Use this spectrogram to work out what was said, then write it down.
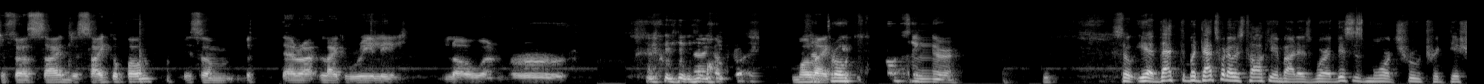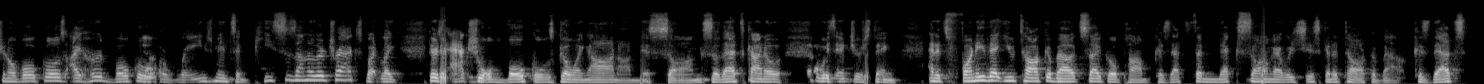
the first side, the psychopomp, is some, but they're uh, like really low and more, more like singer. So yeah, that but that's what I was talking about is where this is more true traditional vocals. I heard vocal yeah. arrangements and pieces on other tracks, but like there's actual vocals going on on this song. So that's kind of was interesting. And it's funny that you talk about Psychopomp because that's the next song I was just going to talk about because that's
